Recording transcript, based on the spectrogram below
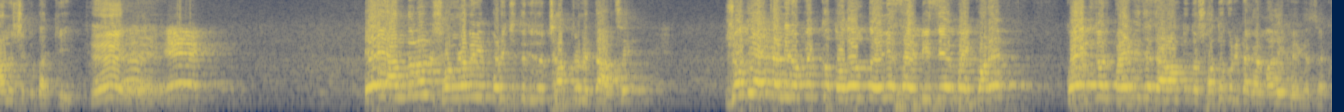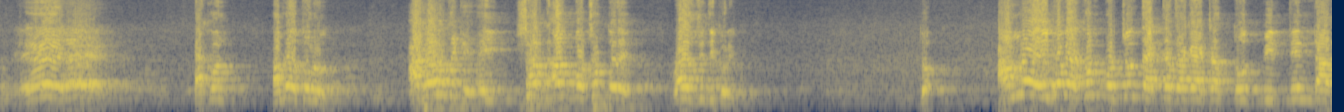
মানসিকতা কি। এই আন্দোলন সংগ্রামেরই পরিচিত কিছু ছাত্র নেতা আছে। যদি একটা নিরপেক্ষ তদন্ত এনএসআই ডিজিএফআই করে কয়েকজন পাইবে যে যারা অন্তত শত কোটি টাকার মালিক হয়ে গেছে এখন। এখন আমরাও তরুণ। আঠারো থেকে এই সাত আট বছর ধরে রাজনীতি করি। তো আমরা এইভাবে এখন পর্যন্ত একটা জায়গায় একটা তদবির টেন্ডার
